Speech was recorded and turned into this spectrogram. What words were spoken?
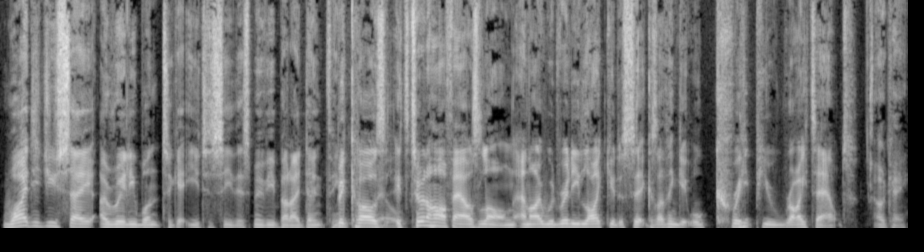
Why did you say I really want to get you to see this movie, but I don't think because it's two and a half hours long, and I would really like you to see it because I think it will creep you right out. Okay.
